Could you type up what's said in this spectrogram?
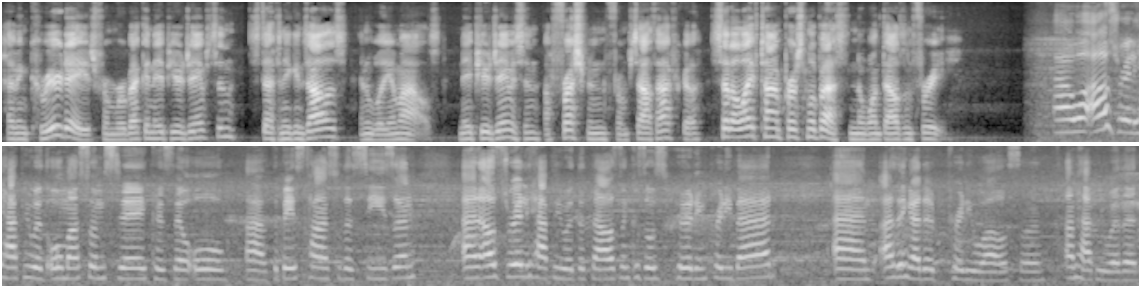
having career days from Rebekah Napier Jameson, Stephanie Gonzalez, and William Iles. Napier Jameson, a freshman from South Africa, set a lifetime personal best in the 1000 free. Uh, well, I was really happy with all my swims today because they were all uh, the best times for the season. And I was really happy with the 1000 because it was hurting pretty bad. And I think I did pretty well, so I'm happy with it.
